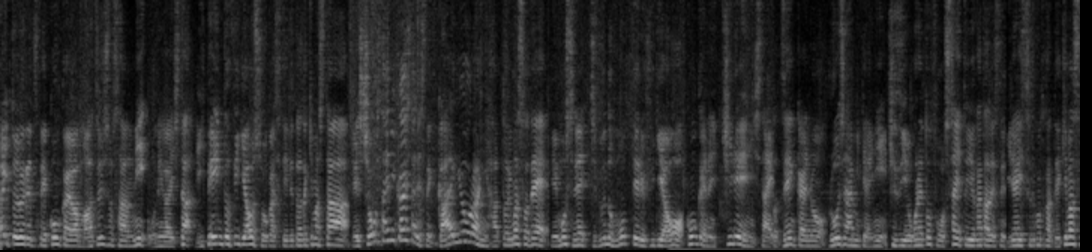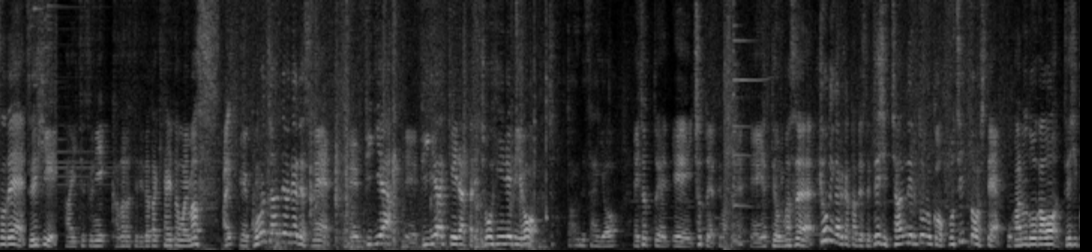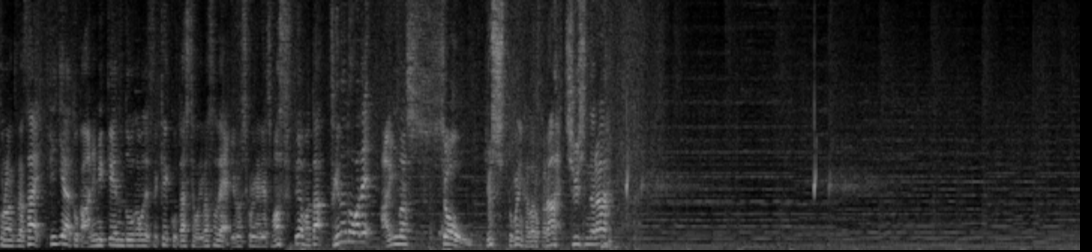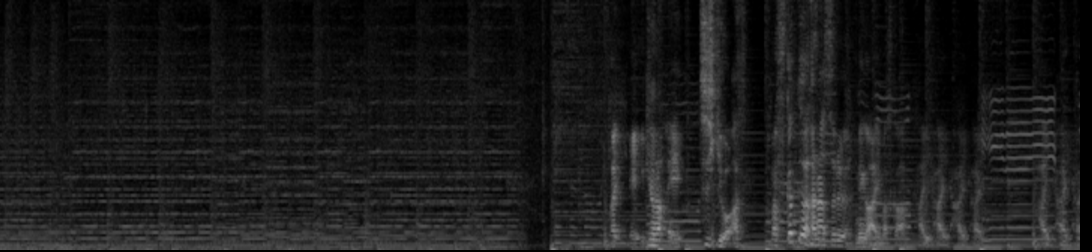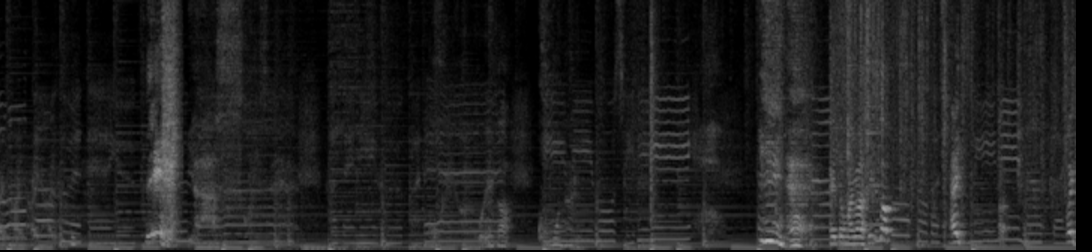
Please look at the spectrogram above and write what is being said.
はい、というわけでですね、今回は松下さんにお願いしたリペイントフィギュアを紹介させていただきました。え詳細に関してはですね、概要欄に貼っておりますので、えもしね、自分の持っているフィギュアを今回ね、綺麗にしたい、前回のロジャーみたいに傷汚れ塗装したいという方はですね、依頼することができますので、ぜひ、大切に飾らせていただきたいと思います。はい、えこのチャンネルではですね、えフィギュア、えフィギュア系だったり商品レビューをとうるさいよ。えー、ちょっとえー、ちょっとやってますね。えー、やっております。興味がある方はですね、ぜひチャンネル登録をポチッと押して、他の動画をぜひご覧ください。フィギュアとかアニメ系の動画もですね、結構出しておりますので、よろしくお願いいたします。ではまた次の動画で会いましょう。よし、どこに飾ろうかな。中心だな。はい、えー、いきなり、えー、知識をあまあ、深く話する目が合いますか？はいはいはいはい。はいはいはいはいはいはい。えー、いやすごいですね。これがこうなる。いいね。はいと思います。いくぞ。はい。はい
